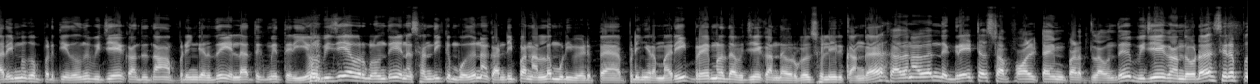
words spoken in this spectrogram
அறிமுகப்படுத்தியது வந்து விஜயகாந்த் தான் அப்படிங்கிறது எல்லாத்துக்குமே தெரியும். விஜய் அவர்கள் வந்து என்னை சந்திக்கும் போது நான் கண்டிப்பா கண்டிப்பாக நல்ல முடிவு எடுப்பேன் அப்படிங்கிற மாதிரி பிரேமலதா விஜயகாந்த் அவர்கள் சொல்லியிருக்காங்க. அதனால் அதனால இந்த கிரேட்டஸ்ட் ஆஃப் ஆல் டைம் படத்தில் வந்து விஜயகாந்தோட சிறப்பு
